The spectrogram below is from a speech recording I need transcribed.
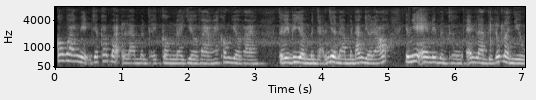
có quan niệm cho các bạn là mình phải cần là giờ vàng hay không giờ vàng? Tại vì bây giờ mình rảnh giờ nào mình đăng giờ đó. Giống như em đi bình thường em làm việc rất là nhiều.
